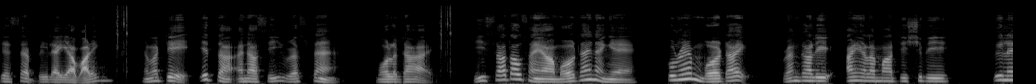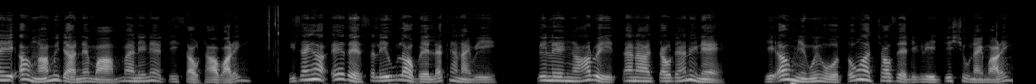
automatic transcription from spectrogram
တင်ဆက်ပေးလိုက်ရပါတယ်။နံပါတ်1 Ita Anasi Restaurant Moladai ဒီစားတောက်ဆိုင်ဟာမော်လ်ဒိုင်းနိုင်ငံကွန်ရက်မော်လ်ဒိုင်းရန်ဂါလီအိုင်ယလာမာတရှိပြီးပင်လယ်အောက်9မီတာနဲ့မှမှန်နေနဲ့တိစောက်ထားပါတယ်။ဒီဆိုင်ကဧည့်သည်14ဦးလောက်ပဲလက်ခံနိုင်ပြီးပင်လယ်ငါးတွေတန်တာကြောက်တန်းတွေနဲ့ရေအောက်မြင်ကွင်းကို360ဒီဂရီကြည့်ရှုနိုင်ပါတယ်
